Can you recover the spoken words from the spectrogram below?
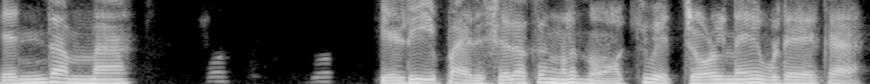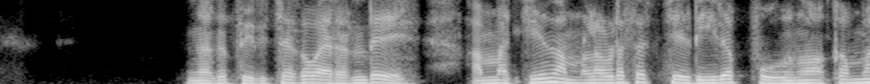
എന്തമ്മ? എടി ഈ പരിസരമൊക്കെ നിങ്ങൾ നോക്കി വെച്ചോളണേ ഇവിടെയൊക്കെ. നിങ്ങൾക്ക് തിരിച്ചൊക്കെ വരണ്ടേ? അമ്മച്ചി നമ്മളവിടുത്തെ ചെടിയിലെ പൂ നോക്കമ്മ.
